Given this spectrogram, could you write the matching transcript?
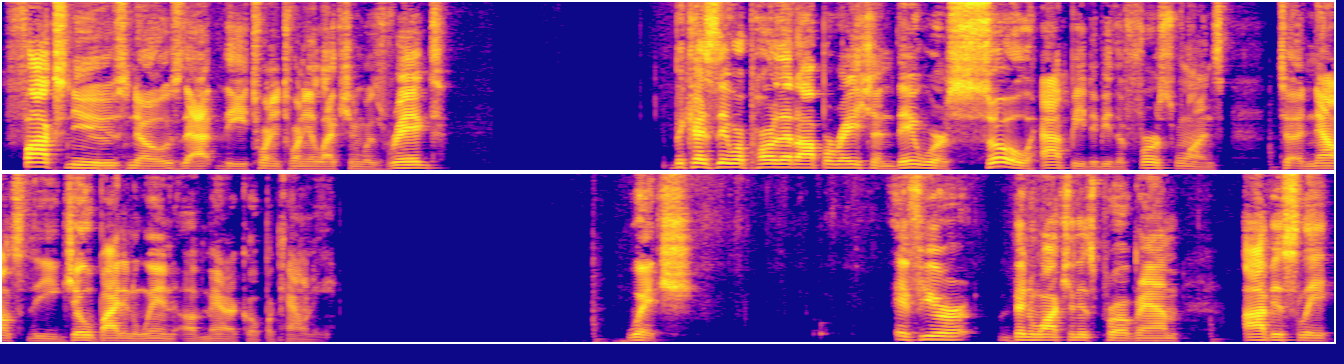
Fox News knows that the 2020 election was rigged because they were part of that operation. They were so happy to be the first ones to announce the Joe Biden win of Maricopa County. Which, if you've been watching this program, obviously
